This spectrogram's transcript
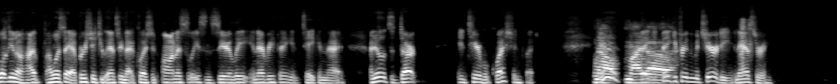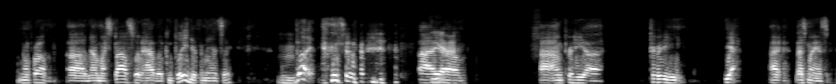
Well, you know, I I want to say I appreciate you answering that question honestly, sincerely, and everything, and taking that. I know it's a dark and terrible question, but Now my thank, uh, you, thank you for the maturity in answering. no problem. Uh, now my spouse would have a completely different answer. Mhm. But I Yeah. um I- I'm pretty uh pretty yeah. I that's my answer.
